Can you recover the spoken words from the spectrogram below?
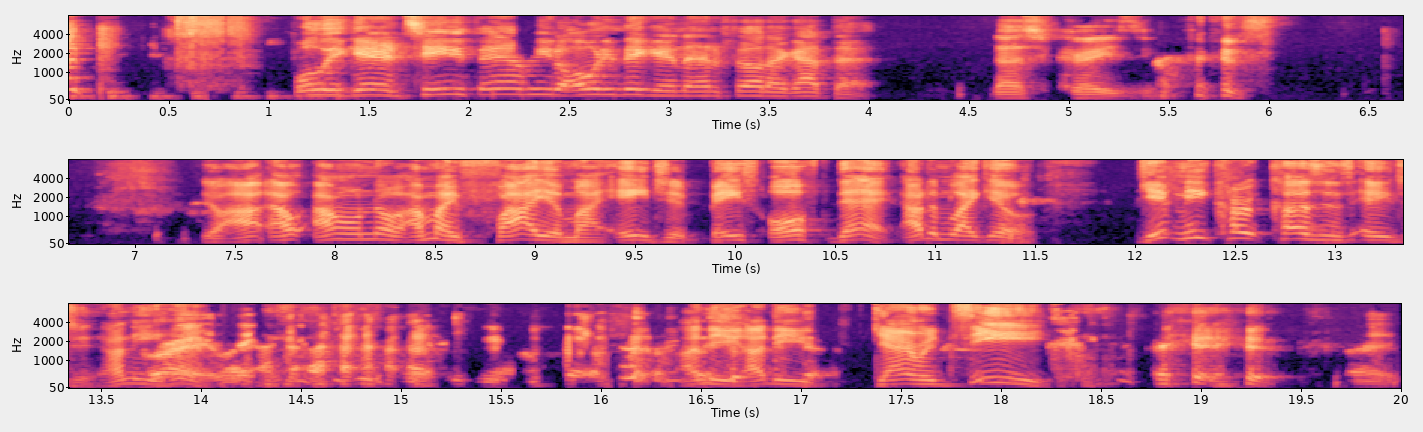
Fully guaranteed, fam. He the only nigga in the NFL that got that. That's crazy. Yo, I, I I don't know. I might fire my agent based off that. I'd be like, yo, get me Kirk Cousins' agent. I need Right, him. like I need I need guaranteed. right.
